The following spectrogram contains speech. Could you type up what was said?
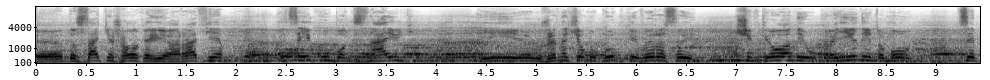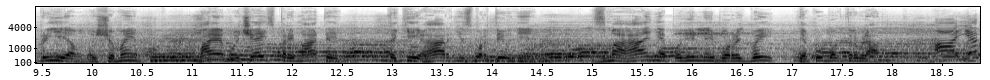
Е, Достатньо широка географія, і цей кубок знають. І вже на цьому кубці виросли чемпіони України, тому це приємно, що ми маємо честь приймати такі гарні спортивні змагання повільної боротьби, як Кубок Древлян. А як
